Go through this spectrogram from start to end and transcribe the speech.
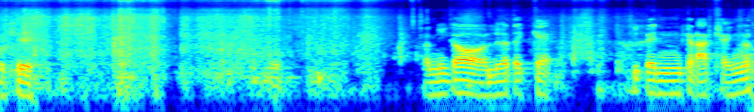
อเค ตอนนี้ก็เหลือแต่แกะที่เป็นกระดาษแข็งเนอะ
